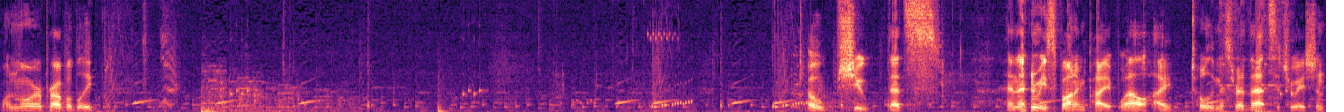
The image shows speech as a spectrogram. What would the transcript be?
One more, probably. Oh, shoot, that's an enemy spawning pipe. Well, I totally misread that situation.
